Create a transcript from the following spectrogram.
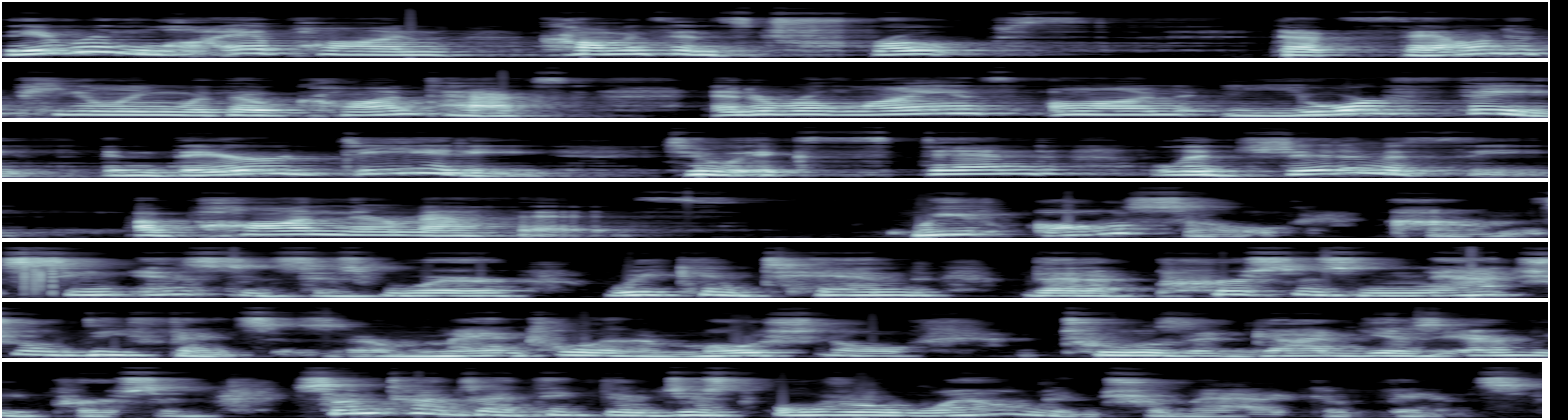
They rely upon common sense tropes that sound appealing without context and a reliance on your faith in their deity to extend legitimacy upon their methods. We've also um, seen instances where we contend that a person's natural defenses, their mental and emotional tools that God gives every person, sometimes I think they're just overwhelmed in traumatic events.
